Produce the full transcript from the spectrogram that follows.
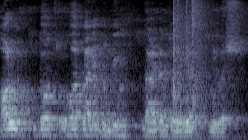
all those who are planning to bring the items over here in US.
